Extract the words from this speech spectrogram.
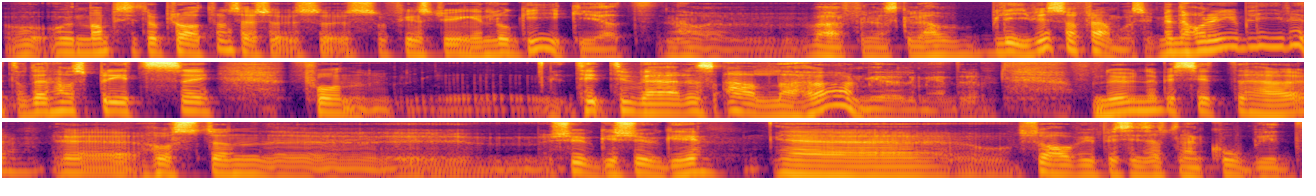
och när man sitter och pratar om så här så, så, så, finns det ju ingen logik i att den har, varför den skulle ha blivit så framgångsrik. Men det har den ju blivit och den har spritt sig från, till, till världens alla hörn mer eller mindre. Nu när vi sitter här eh, hösten eh, 2020 eh, så har vi precis haft den här covid,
